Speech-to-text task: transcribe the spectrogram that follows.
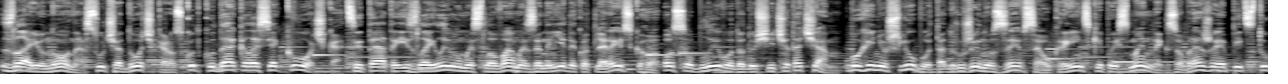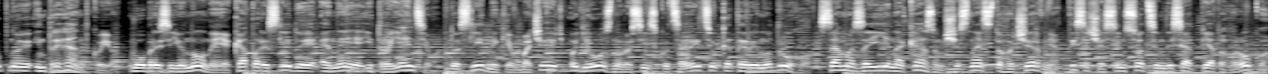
Зла Юнона, суча дочка, розкуткудакалась як квочка. Цитати із лайливими словами Зенеїди Котляревського особливо до душі читачам. Богиню шлюбу та дружину Зевса український письменник зображує підступною інтриганткою. В образі Юнони, яка переслідує Енея і троянців, дослідники вбачають одіозну російську царицю Катерину II. Саме за її наказом, 16 червня 1775 року,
